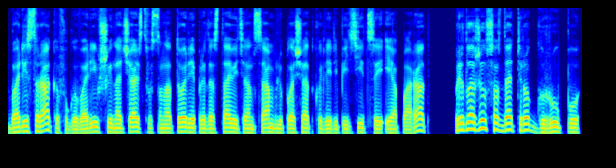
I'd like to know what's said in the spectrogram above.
Борис Раков, уговоривший начальство санатория предоставить ансамблю площадку для репетиции и аппарат, предложил создать рок-группу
